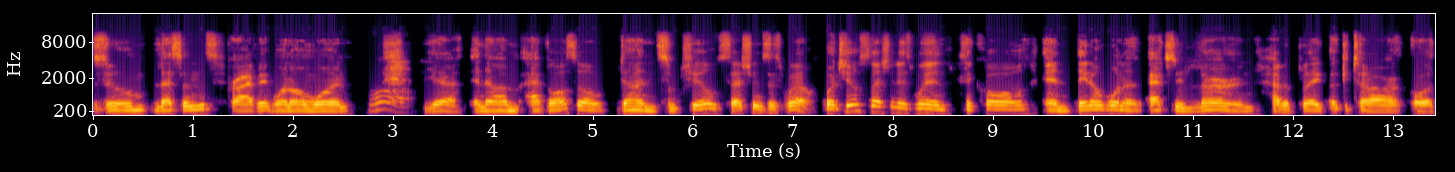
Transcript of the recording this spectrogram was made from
Zoom lessons, private, one on one. Cool. Yeah, and um, I've also done some chill sessions as well. Well, chill session is when they call and they don't want to actually learn how to play a guitar, or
